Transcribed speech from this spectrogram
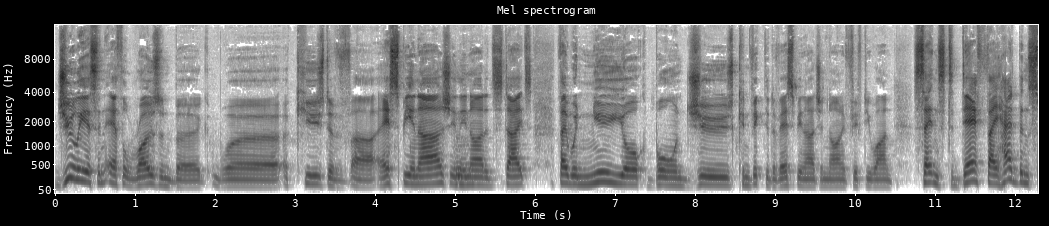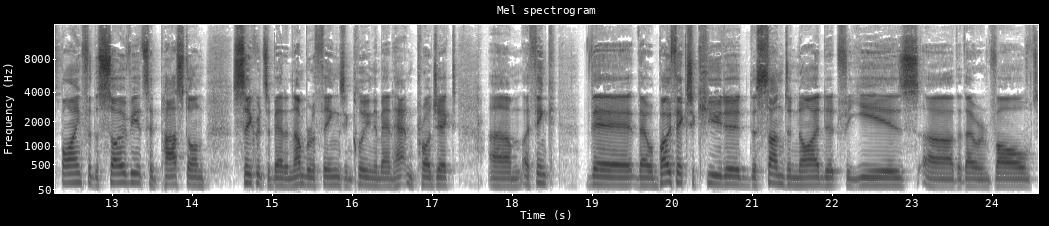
Julius and Ethel Rosenberg were accused of uh, espionage in the United States. They were New York born Jews convicted of espionage in 1951, sentenced to death. They had been spying for the Soviets, had passed on secrets about a number of things, including the Manhattan Project. Um, I think they they were both executed. The son denied it for years uh, that they were involved.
